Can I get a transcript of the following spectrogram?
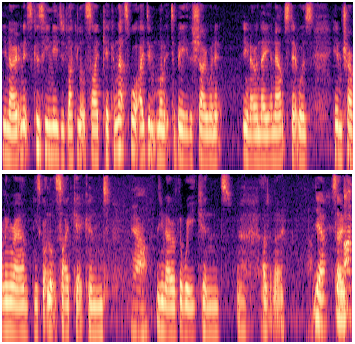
you know? And it's because he needed like a little sidekick, and that's what I didn't want it to be. The show when it you know when they announced it was him traveling around. He's got a little sidekick and. yeah. you know, of the week, and uh, I don't know. Yeah, so Um,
